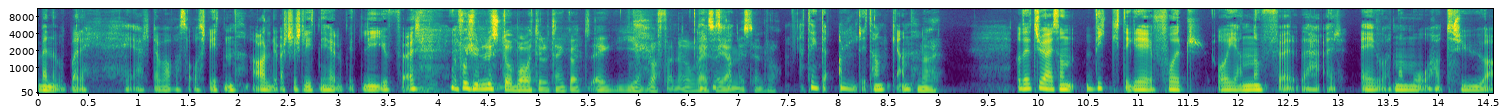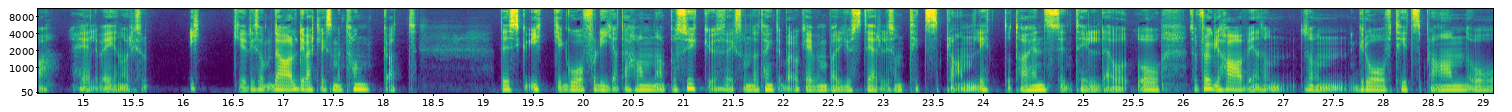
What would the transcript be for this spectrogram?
men jeg var bare helt, jeg var så sliten. Jeg har aldri vært så sliten i hele mitt liv før. Jeg får ikke lyst til å bare til å tenke at jeg gir blaffen og reiser hjem istedenfor. Jeg tenkte aldri tanken. Nei. Og det tror jeg er en sånn viktig greie for å gjennomføre det her, er jo at man må ha trua hele veien. og liksom ikke, liksom, Det har aldri vært liksom en tanke at det skulle ikke gå fordi at jeg havna på sykehus. Liksom. Da tenkte jeg bare ok, vi må bare justere liksom, tidsplanen litt og ta hensyn til det. Og, og selvfølgelig har vi en sånn, sånn grov tidsplan og,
